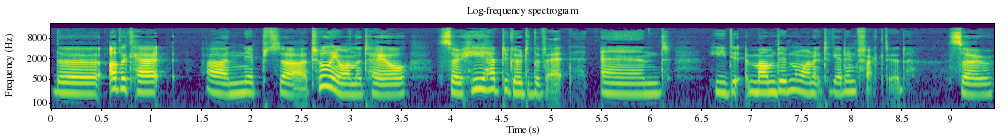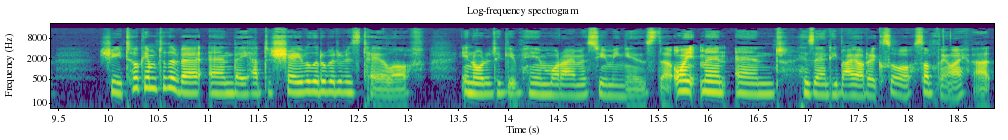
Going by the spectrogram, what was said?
the other cat uh, nipped uh, Tulio on the tail, so he had to go to the vet, and he di- mum didn't want it to get infected. So she took him to the vet and they had to shave a little bit of his tail off in order to give him what I'm assuming is the ointment and his antibiotics or something like that.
